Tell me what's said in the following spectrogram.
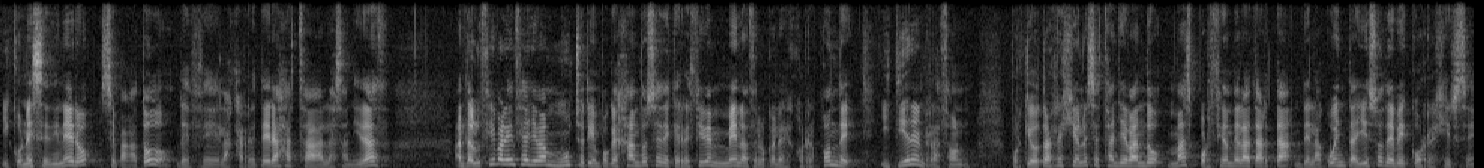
Y con ese dinero se paga todo, desde las carreteras hasta la sanidad. Andalucía y Valencia llevan mucho tiempo quejándose de que reciben menos de lo que les corresponde y tienen razón, porque otras regiones están llevando más porción de la tarta de la cuenta y eso debe corregirse.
